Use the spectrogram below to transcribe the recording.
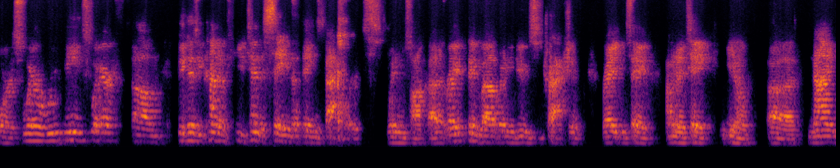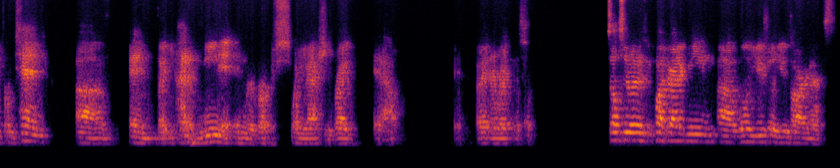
or square root mean square um, because you kind of you tend to say the things backwards when you talk about it, right? Think about when you do subtraction, right? You say I'm going to take you know uh, nine from ten, um, and but you kind of mean it in reverse when you actually write it out. Okay, right, and write this up. It's also known as the quadratic mean. Uh, we'll usually use RMS.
